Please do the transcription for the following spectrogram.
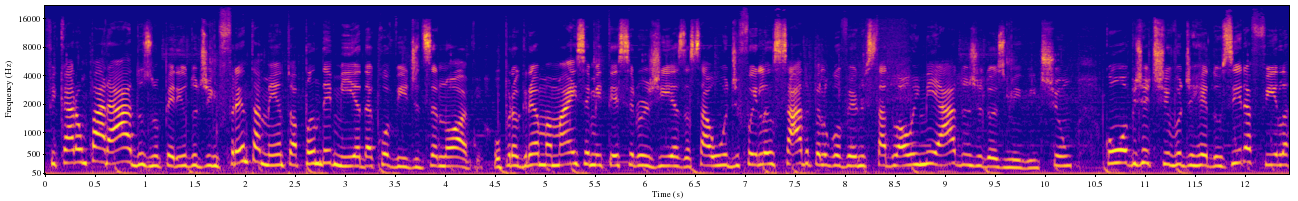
ficaram parados no período de enfrentamento à pandemia da Covid-19. O programa Mais MT Cirurgias da Saúde foi lançado pelo governo estadual em meados de 2021, com o objetivo de reduzir a fila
